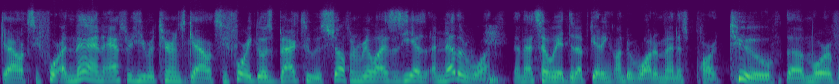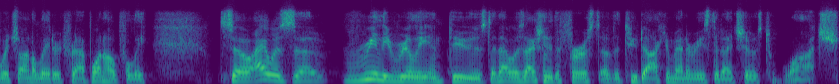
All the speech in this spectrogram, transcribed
Galaxy 4. And then after he returns Galaxy 4, he goes back to his shelf and realizes he has another one. And that's how we ended up getting Underwater Menace Part 2, uh, more of which on a later Trap 1, hopefully. So I was uh, really, really enthused. And that was actually the first of the two documentaries that I chose to watch.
